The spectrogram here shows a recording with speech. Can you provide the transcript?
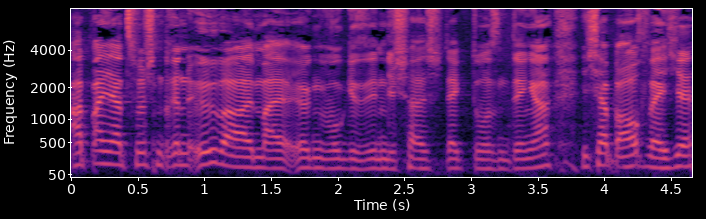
hat man ja zwischendrin überall mal irgendwo gesehen, die scheiß Steckdosen-Dinger. Ich habe auch welche,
